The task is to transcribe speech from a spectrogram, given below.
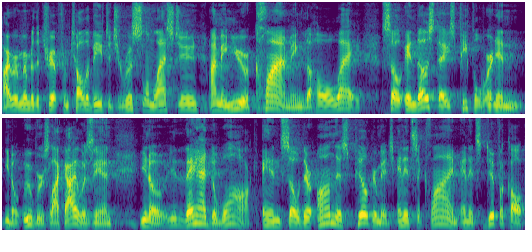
I remember the trip from Tel Aviv to Jerusalem last June. I mean, you were climbing the whole way. So in those days, people weren't in, you know, Ubers like I was in. You know, they had to walk. And so they're on this pilgrimage and it's a climb and it's difficult.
